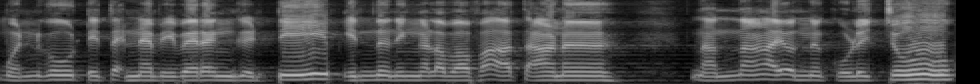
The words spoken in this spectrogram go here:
മുൻകൂട്ടി തന്നെ വിവരം കിട്ടി. ഇന്ന് നിങ്ങളെ വഫാത്താണ്. നന്നായൊന്ന് കുളിച്ചു.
